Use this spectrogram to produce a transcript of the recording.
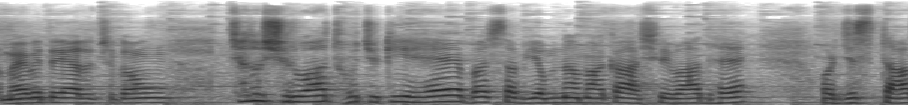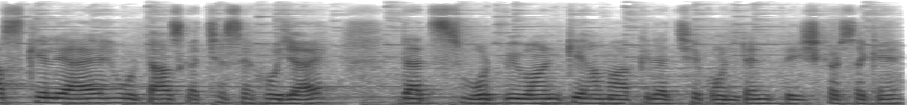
और मैं भी तैयार हो चुका हूँ। चलो, शुरुआत हो चुकी है। बस अब यमुना माँ का आशीर्वाद है, और जिस टास्क के लिए आए हैं, वो टास्क अच्छे से हो जाए। दैट्स वोट वी वांट कि हम आपके लिए अच्छे कंटेंट पेश कर सकें,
